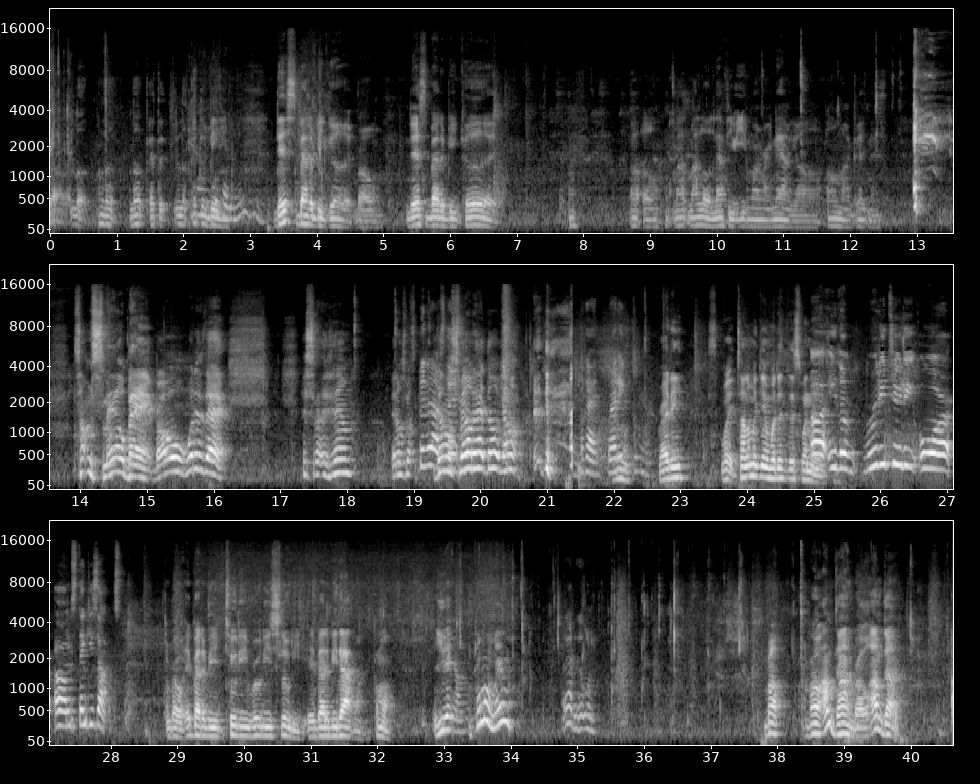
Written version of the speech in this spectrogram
Yo, look, look, look at the look at the bean. This better be good, bro. This better be good. Uh oh, my, my little nephew eating one right now, y'all. Oh my goodness. Something smell bad, bro. What is that? It smell it's him. It don't smell. Spit it out, Y'all don't spit. smell that though, y'all. Okay, ready? Ready? Wait, tell him again what is this one Uh, is. either Rudy Tooty or um stinky socks. Bro, it better be Tootie, Rudy, Slooty. It better be that one. Come on. You come on, man. I got a good one. Bro, bro, I'm done, bro. I'm done.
